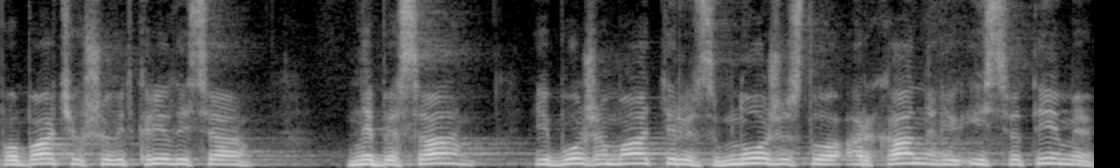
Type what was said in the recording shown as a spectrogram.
побачив, що відкрилися небеса, і Божа Матір з множества архангелів і святими,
